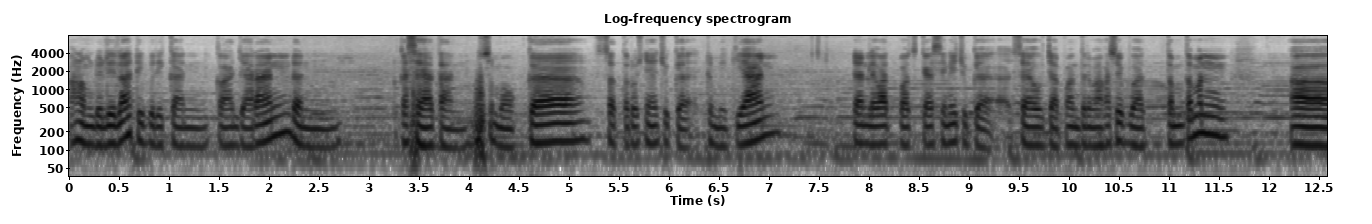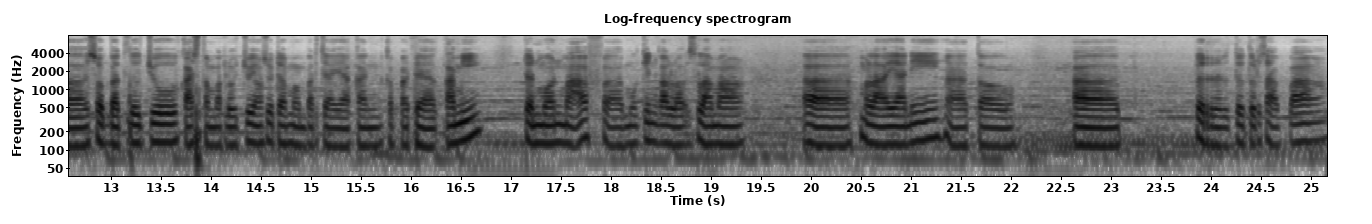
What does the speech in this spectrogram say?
Alhamdulillah diberikan kelancaran dan kesehatan. Semoga seterusnya juga demikian. Dan lewat podcast ini juga saya ucapkan terima kasih buat teman-teman uh, sobat lucu, customer lucu yang sudah mempercayakan kepada kami dan mohon maaf uh, mungkin kalau selama uh, melayani atau uh, bertutur sapa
